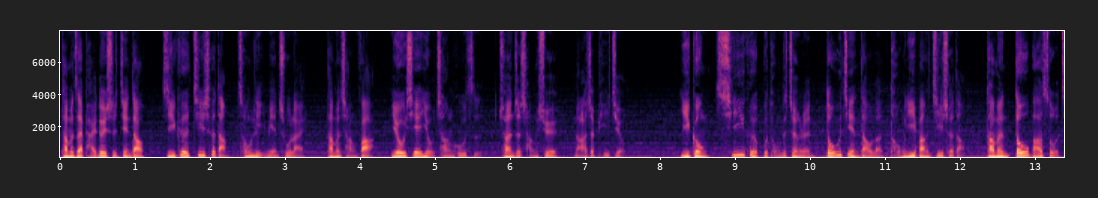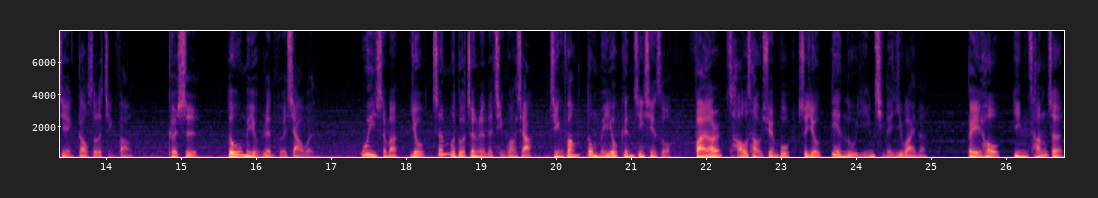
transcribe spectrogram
他们在排队时见到几个机车党从里面出来，他们长发，有些有长胡子，穿着长靴，拿着啤酒。一共七个不同的证人都见到了同一帮机车党，他们都把所见告诉了警方，可是都没有任何下文。为什么有这么多证人的情况下，警方都没有跟进线索，反而草草宣布是由电路引起的意外呢？背后隐藏着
